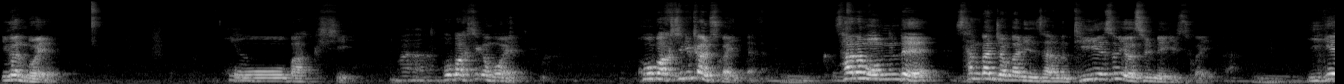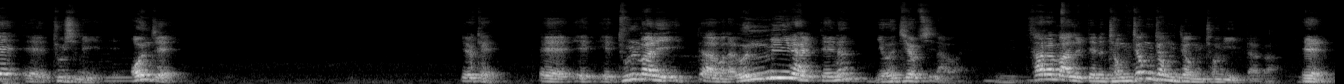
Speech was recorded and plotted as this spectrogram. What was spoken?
이건 뭐예요? 호박씨. 호박씨가 뭐예요? 호박씨를 깔 수가 있다. 사람 없는데 상관 정관 있는 사람은 뒤에서 엿을 매길 수가 있다. 이게 예, 조심해야 돼. 언제? 이렇게 예, 예, 예, 둘만이 있다거나 은밀할 때는 여지없이 나와요. 사람 많을 때는 정정정정 정이 있다가 예,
